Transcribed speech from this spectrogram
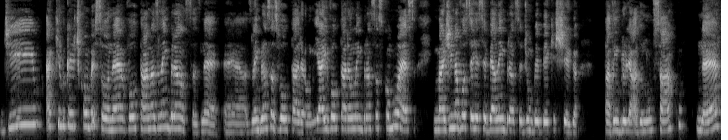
de aquilo que a gente conversou, né? Voltar nas lembranças, né? É, as lembranças voltarão. E aí voltarão lembranças como essa. Imagina você receber a lembrança de um bebê que chega, estava embrulhado num saco, né?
